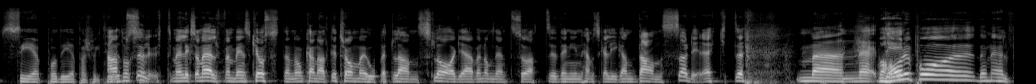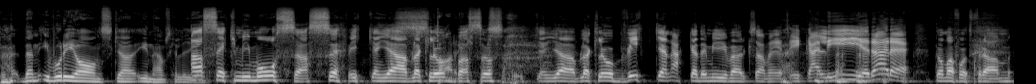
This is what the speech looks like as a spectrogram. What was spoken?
se på det perspektivet Absolut. också. Absolut, men liksom Elfenbenskusten, de kan alltid tromma ihop ett landslag, även om det inte är så att den inhemska ligan dansar direkt. Men eh, Vad det... har du på eh, den, elf den ivorianska inhemska ligan? Asek Mimosas, vilken jävla Starkt, klubb alltså. alltså. Vilken jävla klubb, vilken akademiverksamhet, vilka lirare de har fått fram. Uh,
